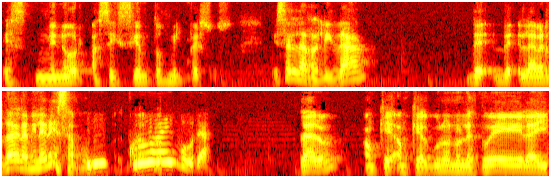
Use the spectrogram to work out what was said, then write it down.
es menor a 600 mil pesos. Esa es la realidad, de, la verdad de la milanesa. Cruda y dura. Claro, aunque, aunque a algunos no les duela y,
